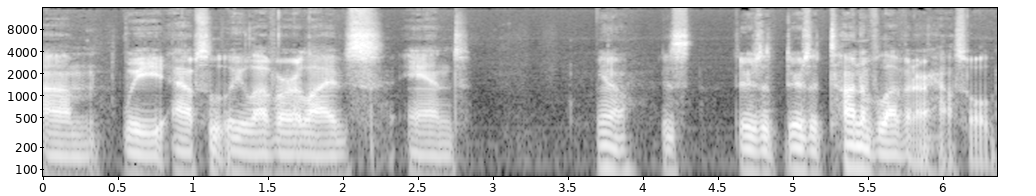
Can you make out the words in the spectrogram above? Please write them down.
Um, we absolutely love our lives, and you know, just there's a there's a ton of love in our household.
